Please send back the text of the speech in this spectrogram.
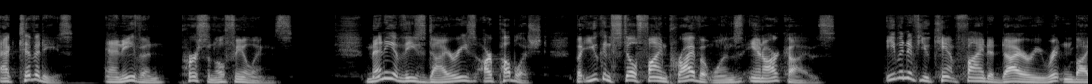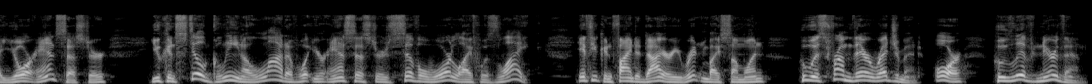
activities, and even personal feelings. Many of these diaries are published, but you can still find private ones in archives. Even if you can't find a diary written by your ancestor, you can still glean a lot of what your ancestors' Civil War life was like if you can find a diary written by someone who was from their regiment or who lived near them,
